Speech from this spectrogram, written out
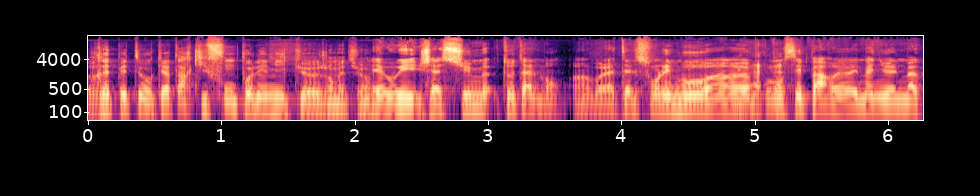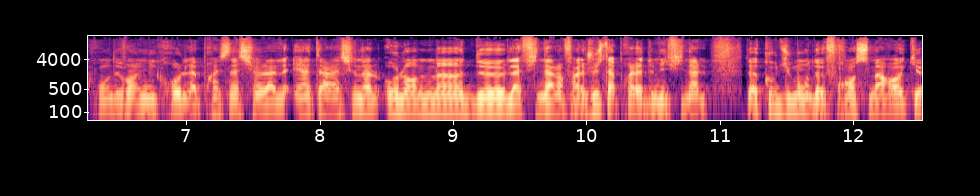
répétés au Qatar qui font polémique, euh, Jean-Mathieu. hein. Et oui, j'assume totalement. hein, voilà, tels sont les mots hein, prononcés par euh, Emmanuel Macron devant les micros de la presse nationale et internationale au lendemain de la finale, enfin juste après la demi-finale finale de la Coupe du Monde France-Maroc.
